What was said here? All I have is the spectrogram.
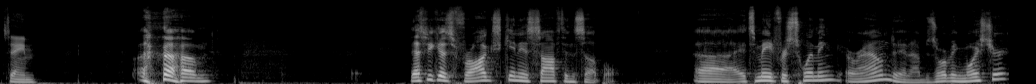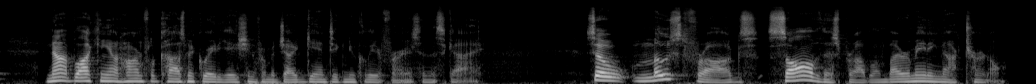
Same. um, that's because frog skin is soft and supple. Uh, it's made for swimming around and absorbing moisture, not blocking out harmful cosmic radiation from a gigantic nuclear furnace in the sky. So, most frogs solve this problem by remaining nocturnal.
